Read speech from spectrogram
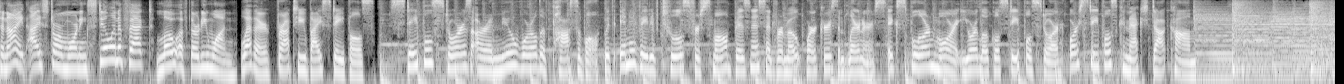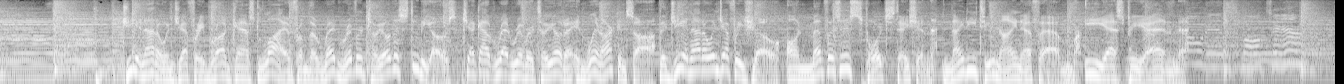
Tonight, ice storm warning still in effect, low of 31. Weather brought to you by Staples. Staples stores are a new world of possible with innovative tools for small business and remote workers and learners. Explore more at your local Staples store or staplesconnect.com. Giannotto and Jeffrey broadcast live from the Red River Toyota studios. Check out Red River Toyota in Wynne, Arkansas. The Giannotto and Jeffrey Show on Memphis' sports station, 92.9 FM, ESPN.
